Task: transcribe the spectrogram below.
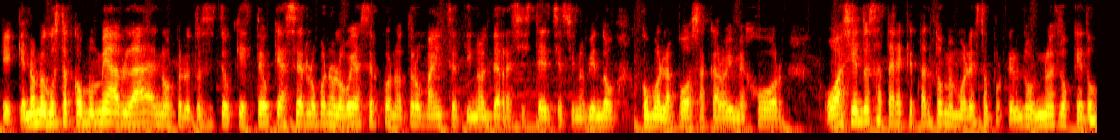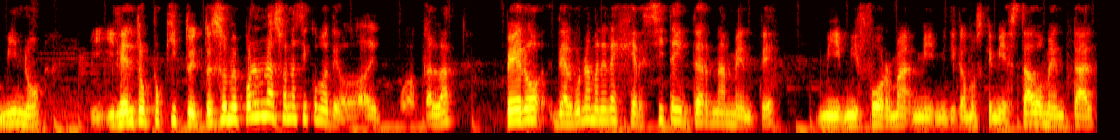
que, que, no me gusta cómo me habla, ¿no? Pero entonces tengo que, tengo que hacerlo, bueno, lo voy a hacer con otro mindset y no el de resistencia, sino viendo cómo la puedo sacar hoy mejor, o haciendo esa tarea que tanto me molesta porque no, es lo que domino, y, le entro un poquito, entonces eso me pone en una zona así como de, ay, guacala, pero de alguna manera ejercita internamente mi, mi forma, mi, digamos que mi estado mental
